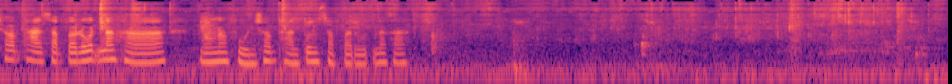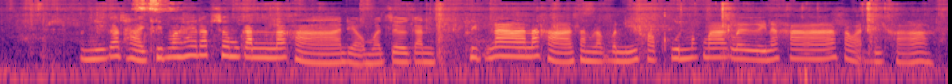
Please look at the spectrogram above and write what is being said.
ชอบทานสับปะรดนะคะ น้องน้ำฝนชอบทานต้นสับปะรดนะคะ วันนี้ก็ถ่ายคลิปมาให้รับชมกันนะคะ เดี๋ยวมาเจอกันคลิปหน้านะคะสำหรับวันนี้ขอบคุณมาก ๆ เลยนะคะ สวัสดีค่ะ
